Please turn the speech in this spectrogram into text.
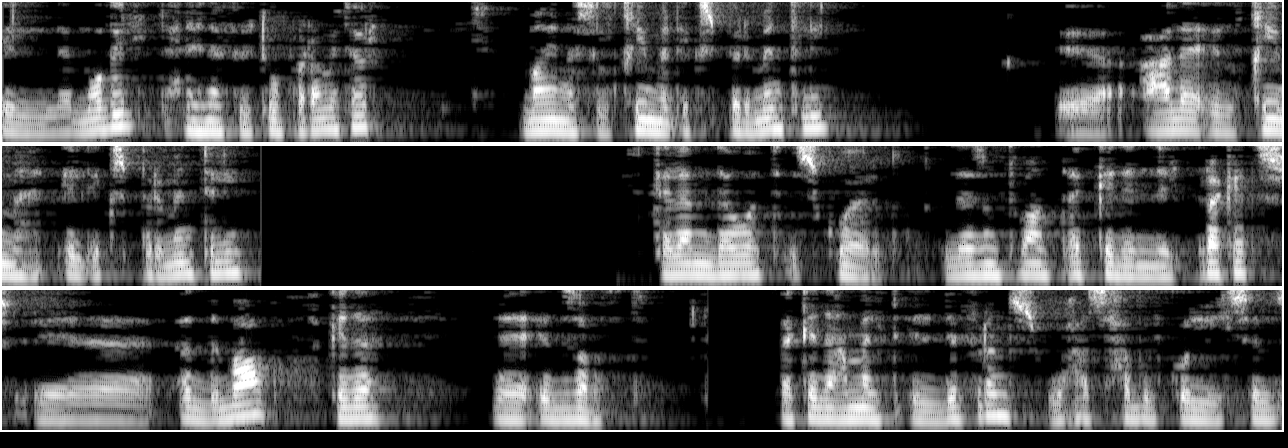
الموديل. إحنا هنا في ال two parameter minus القيمة ال experimentally آه على القيمة ال experimentally الكلام دوت squared لازم طبعا تتأكد إن ال brackets قد بعض فكده اتظبطت فكده عملت ال difference وهسحبه لكل ال cells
